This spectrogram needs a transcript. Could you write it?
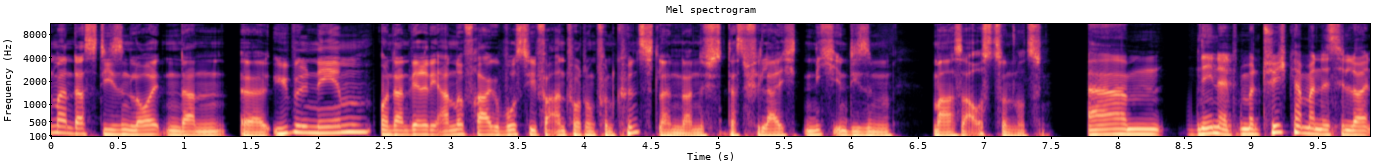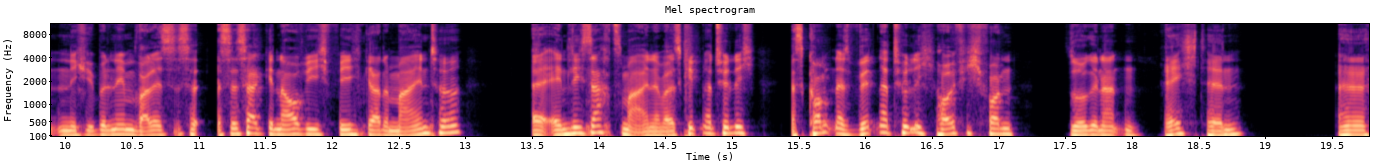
man das diesen Leuten dann äh, übel nehmen? Und dann wäre die andere Frage, wo ist die Verantwortung von Künstlern dann, das vielleicht nicht in diesem Maße auszunutzen? Ähm, nee, nat- natürlich kann man es den Leuten nicht übernehmen, weil es ist, es ist halt genau wie ich, wie ich gerade meinte. Äh, endlich sagt's mal einer, weil es gibt natürlich, das kommt, es wird natürlich häufig von sogenannten Rechten, äh,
